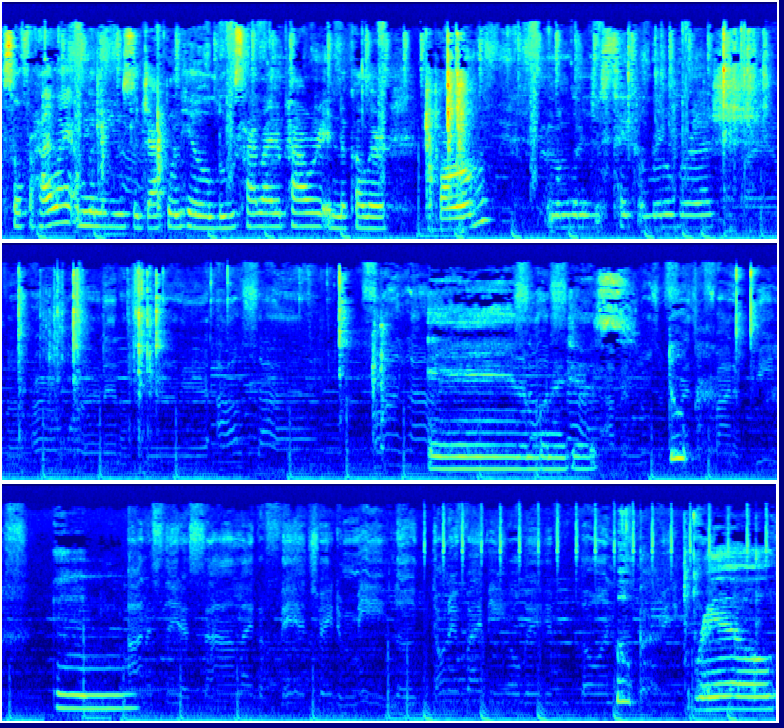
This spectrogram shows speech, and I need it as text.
So for highlight, I'm gonna use the Jaclyn Hill Loose Highlighter Power in the color Bomb. And I'm gonna just take a little brush and I'm gonna just doop and boop real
